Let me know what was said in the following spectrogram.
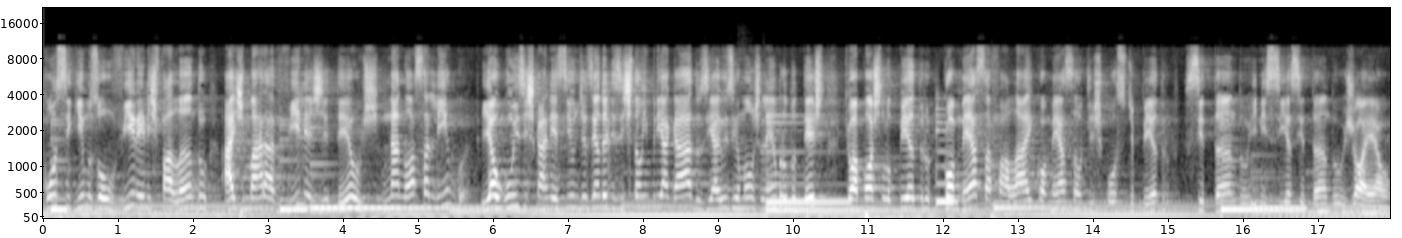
conseguimos ouvir eles falando as maravilhas de Deus na nossa língua? E alguns escarneciam, dizendo eles estão embriagados. E aí os irmãos lembram do texto que o apóstolo Pedro começa a falar e começa o discurso de Pedro citando, inicia citando Joel.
